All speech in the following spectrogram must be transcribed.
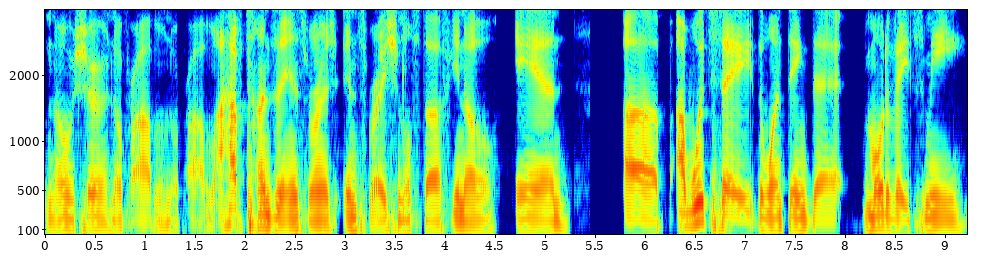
no, sure, no problem, no problem. I have tons of inspiration, inspirational stuff, you know, and uh, I would say the one thing that motivates me,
